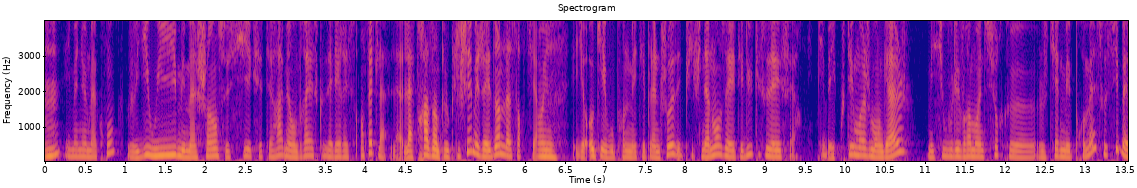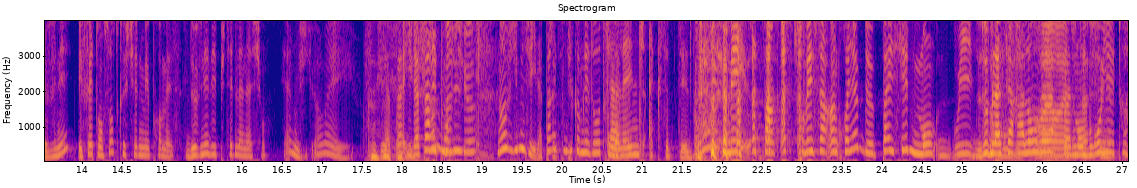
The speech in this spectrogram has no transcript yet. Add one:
Hum. Emmanuel Macron. Je lui ai dit oui, mais machin, ceci, etc. Mais en vrai, est-ce que vous allez rester En fait, la, la- la phrase un peu cliché, mais j'avais besoin de la sortir. Oui. Et dire, ok, vous promettez plein de choses, et puis finalement, vous avez été élu, qu'est-ce que vous allez faire Puis, bah, écoutez, moi, je m'engage. Mais si vous voulez vraiment être sûr que je tienne mes promesses aussi, bah, venez et faites en sorte que je tienne mes promesses. Devenez député de la nation. Et là, je me suis dit, ah ouais, il a pas, il a pas répondu. monsieur. Non, je dis, monsieur, il a pas répondu comme les autres. Il a- Challenge accepted. mais je trouvais ça incroyable de pas essayer de, Oui, de, me la faire à l'envers, Ouais, ouais, pas de m'embrouiller et tout.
